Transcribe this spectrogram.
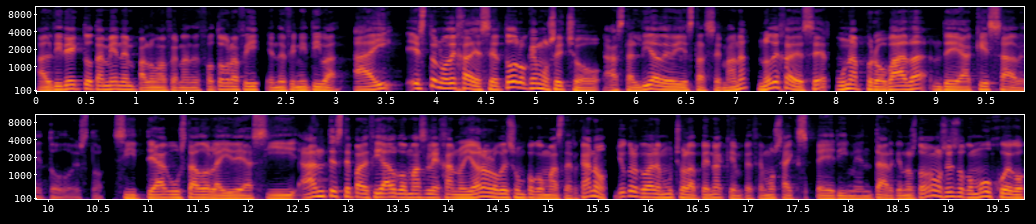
al directo también en Paloma Fernández Photography. En definitiva, ahí esto no deja de ser todo lo que hemos hecho hasta el día de hoy esta semana, no deja de ser una probada de a qué sabe todo esto. Si te ha gustado la idea, si antes te parecía algo más lejano y ahora lo ves un poco más cercano, yo creo que vale mucho la pena que empecemos a experimentar, que nos tomemos esto como un juego.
